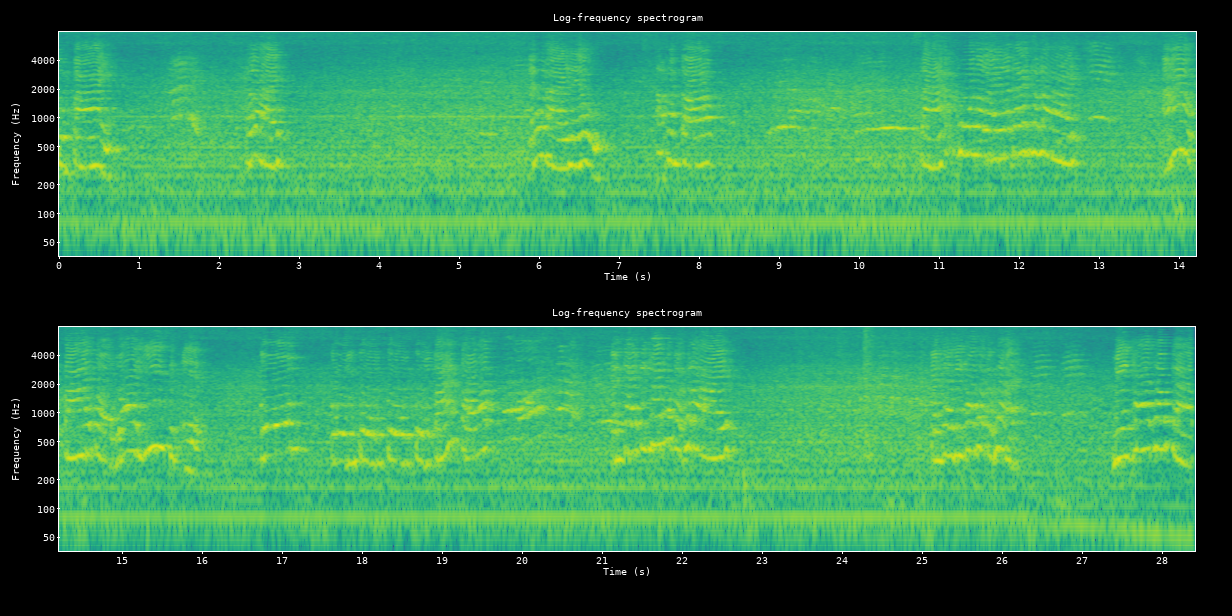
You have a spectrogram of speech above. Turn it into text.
กลุ่มปลายเท่าไหร่ได้เท่าไหร่เร็ว หาคำตอบสามคูณอะไรแล้วได้เท่าไหร่ อ้าวปายบอกว่า 21กลุ่มกลุ่มกลุ่มกลุ่มกลุ่มบ้านตอบกันไกลมีค่าเท่ากับเท่าไหร่กันไกลมีค่าเท่ากับเท่าไหร่ มีค่าเท่ากับ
